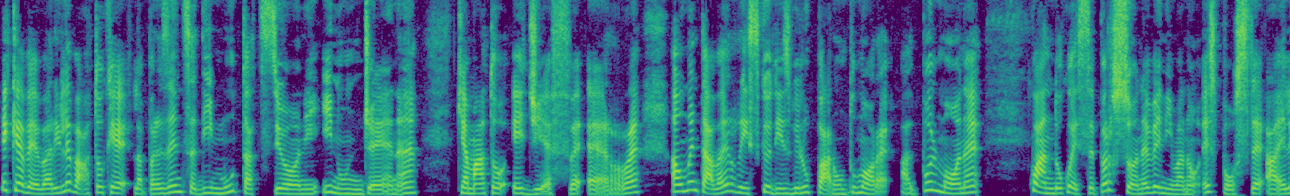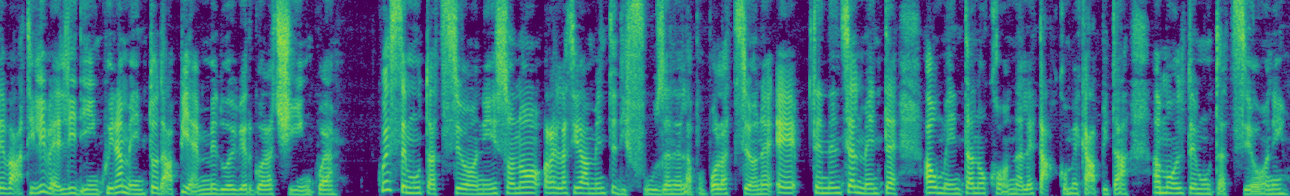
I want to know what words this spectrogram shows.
e che aveva rilevato che la presenza di mutazioni in un gene chiamato EGFR aumentava il rischio di sviluppare un tumore al polmone quando queste persone venivano esposte a elevati livelli di inquinamento da PM2,5. Queste mutazioni sono relativamente diffuse nella popolazione e tendenzialmente aumentano con l'età, come capita a molte mutazioni.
